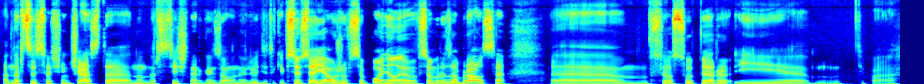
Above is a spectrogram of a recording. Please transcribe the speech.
а нарциссы очень часто, ну, нарциссично организованные люди такие, все-все, я уже все понял, я во всем разобрался, э, все супер, и, типа,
